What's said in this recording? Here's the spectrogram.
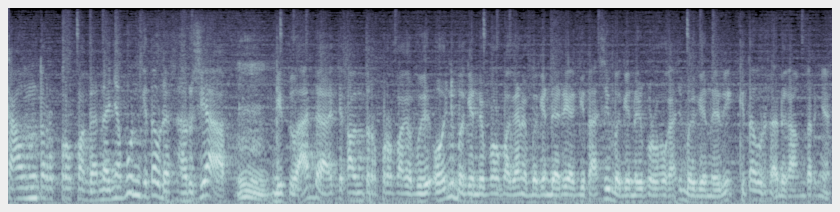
Counter propagandanya pun kita udah harus siap. Gitu ada aja counter propaganda. Oh ini bagian dari propaganda, bagian dari agitasi, bagian dari provokasi, bagian dari kita harus ada counternya.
